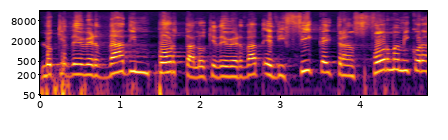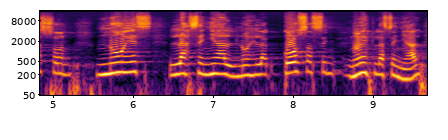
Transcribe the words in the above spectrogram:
Lo que de verdad importa, lo que de verdad edifica y transforma mi corazón, no es la señal, no es la cosa, no es la señal,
